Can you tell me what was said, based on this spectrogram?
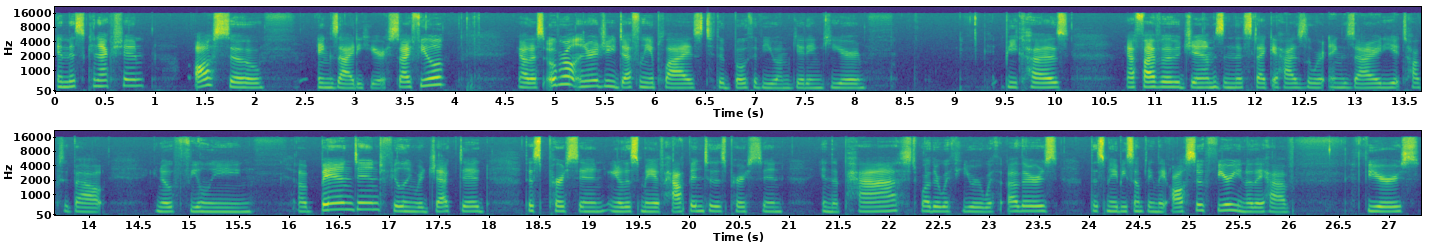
in this connection. Also, anxiety here. So I feel now this overall energy definitely applies to the both of you I'm getting here because yeah, five of the gems in this deck it has the word anxiety. It talks about, you know, feeling abandoned, feeling rejected. This person, you know, this may have happened to this person in the past, whether with you or with others. This may be something they also fear. You know, they have fears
